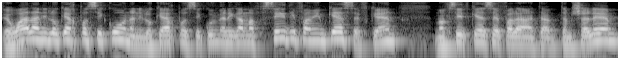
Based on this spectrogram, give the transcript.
ווואלה, אני לוקח פה סיכון, אני לוקח פה סיכון ואני גם מפסיד לפעמים כסף, כן? מפסיד כסף, על ה... אתה, אתה משלם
